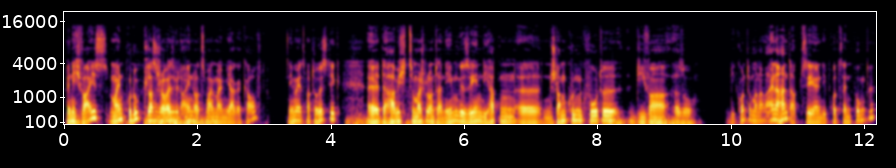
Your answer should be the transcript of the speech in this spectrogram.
Wenn ich weiß, mein Produkt klassischerweise wird ein oder zweimal im Jahr gekauft, Nehmen wir jetzt mal Touristik. Äh, da habe ich zum Beispiel Unternehmen gesehen, die hatten äh, eine Stammkundenquote, die war, also, die konnte man an einer Hand abzählen, die Prozentpunkte.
